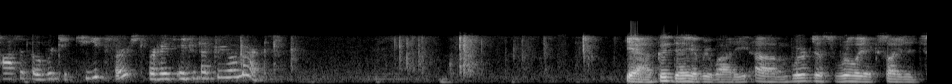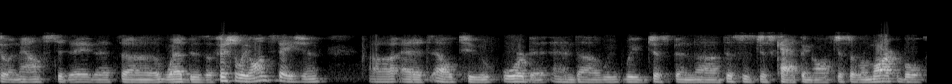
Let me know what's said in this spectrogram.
toss it over to Keith first for his introductory remarks. Yeah, good day, everybody. Um, we're just really excited to announce today that uh, Webb is officially on station uh, at its L2 orbit. And uh, we, we've just been, uh, this is just capping off just a remarkable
